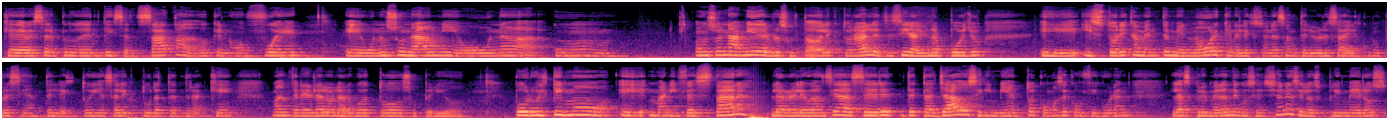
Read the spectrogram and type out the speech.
que debe ser prudente y sensata, dado que no fue un tsunami o una, un, un tsunami del resultado electoral, es decir, hay un apoyo eh, históricamente menor que en elecciones anteriores a él como presidente electo y esa lectura tendrá que mantener a lo largo de todo su periodo. Por último, eh, manifestar la relevancia de hacer detallado seguimiento a cómo se configuran las primeras negociaciones y los primeros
